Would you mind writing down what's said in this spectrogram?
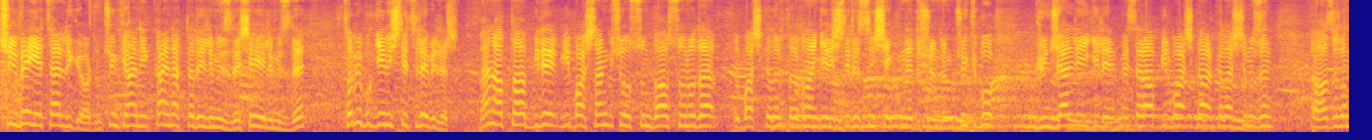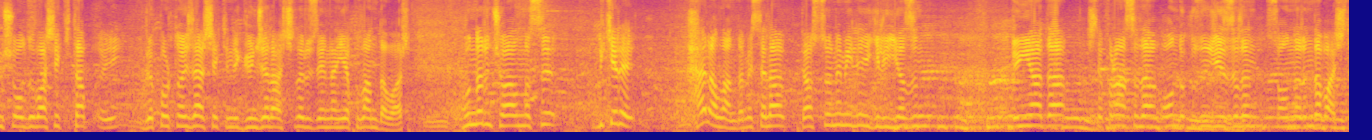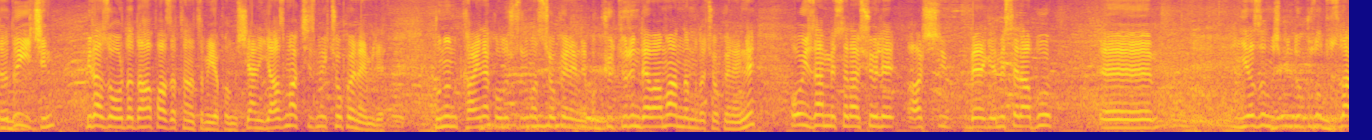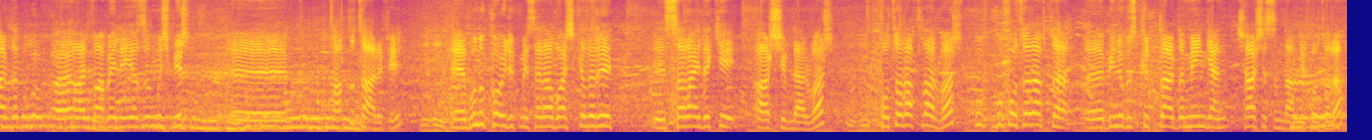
Çünkü ve yeterli gördüm. Çünkü hani kaynaklar elimizde, şey elimizde. Tabii bu genişletilebilir. Ben hatta bir de bir başlangıç olsun daha sonra da başkaları tarafından geliştirilsin şeklinde düşündüm. Çünkü bu güncelle ilgili mesela bir başka arkadaşımızın hazırlamış olduğu başka kitap e, röportajlar şeklinde güncel aşçılar üzerinden yapılan da var. Bunların çoğalması bir kere her alanda mesela gastronomi ile ilgili yazın dünyada işte Fransa'da 19. yüzyılın sonlarında başladığı için biraz orada daha fazla tanıtımı yapılmış. Yani yazmak çizmek çok önemli. Bunun kaynak oluşturulması çok önemli. Bu kültürün devamı anlamında çok önemli. O yüzden mesela şöyle arşiv belge mesela bu e, yazılmış 1930'larda bu e, alfabeyle yazılmış bir e, tatlı tarifi. E, bunu koyduk mesela başkaları e, saraydaki arşivler var. Fotoğraflar var. Bu, bu fotoğraf da e, 1940'larda Mengen çarşısından bir fotoğraf.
